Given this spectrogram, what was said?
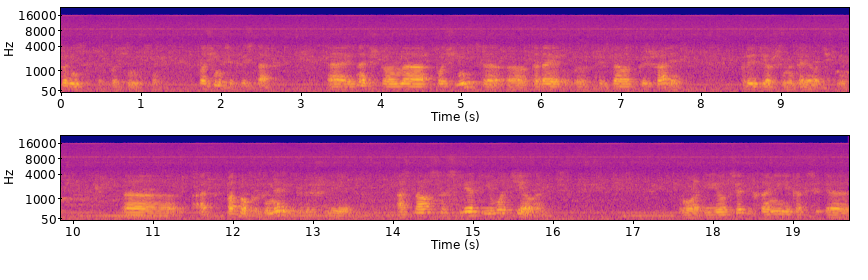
Туринской плащанице, плащанице Христа. И знаете, что на плащанице, когда Христа воскрешали, прилетевшие на тарелочке, след его тела. Вот, и его церкви хранили как э,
